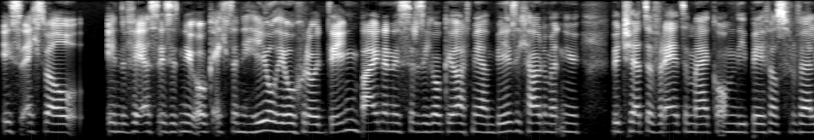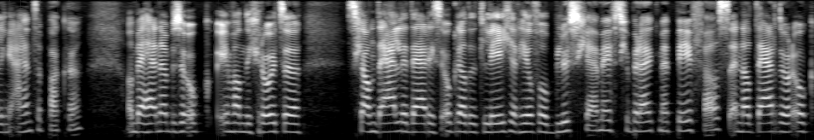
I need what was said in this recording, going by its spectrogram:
is echt wel... In de VS is het nu ook echt een heel, heel groot ding. Biden is er zich ook heel hard mee aan bezighouden met nu budgetten vrij te maken om die PFAS-vervuiling aan te pakken. Want bij hen hebben ze ook een van de grote schandalen daar is ook dat het leger heel veel blusschuim heeft gebruikt met PFAS. En dat daardoor ook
